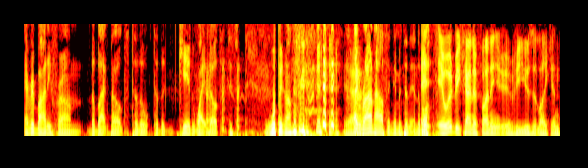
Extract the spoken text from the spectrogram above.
everybody from the black belts to the to the kid white belts just whooping on this guy, Yeah. like roundhousing him into the, in the box. It, it would be kind of funny if you use it like in,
